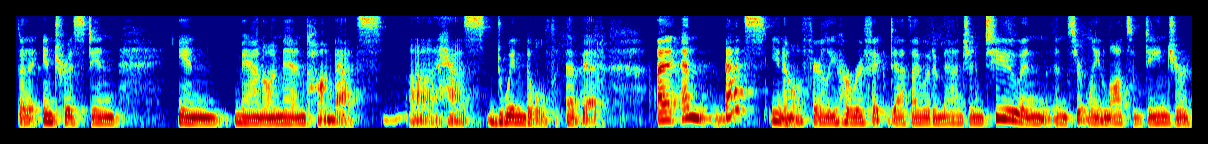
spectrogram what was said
the interest in in man on man combats uh, has dwindled a bit. And that's you know a fairly horrific death i would imagine too and, and certainly lots of danger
